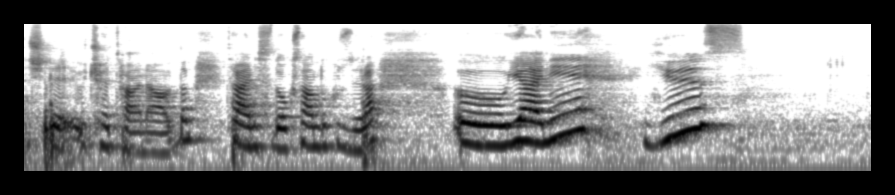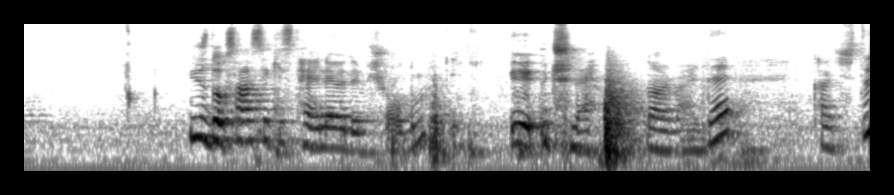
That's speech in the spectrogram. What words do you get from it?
3 3'e tane aldım. Tanesi 99 lira. E, yani 100 198 TL ödemiş oldum. 3 ne normalde? Kaçtı?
